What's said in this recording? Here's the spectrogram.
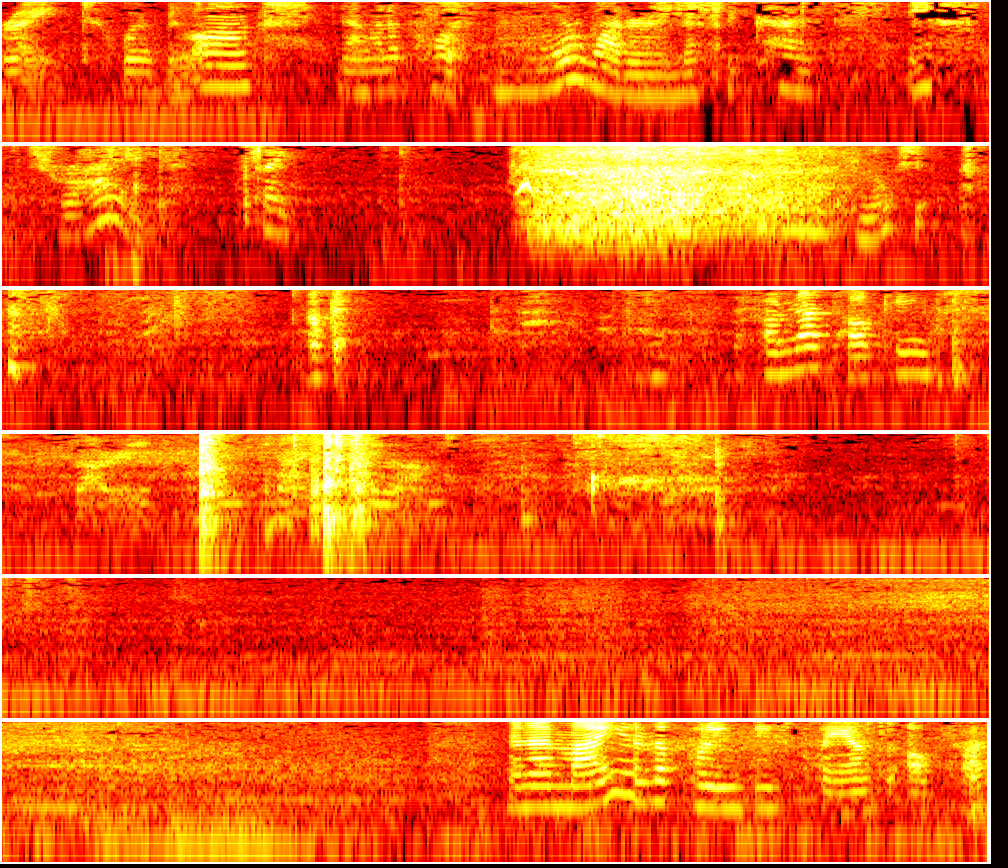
right where it belongs. And I'm going to put more water in this because it's so dry. It's like it's lotion. okay. If I'm not talking, sorry. I'm trying to um, do this. And I might end up putting these plants outside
